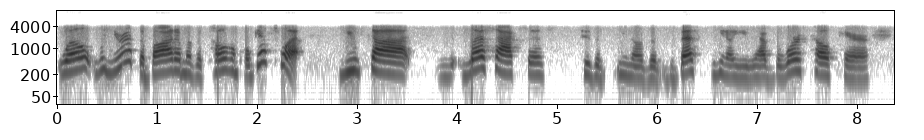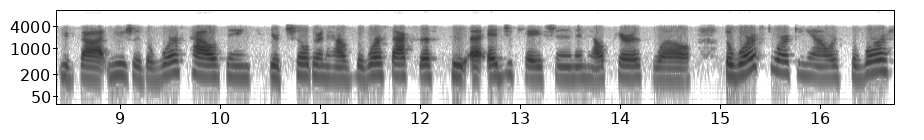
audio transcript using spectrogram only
Well when you're at the bottom of the totem pole guess what? You've got less access to the you know the, the best you know you have the worst health care you've got usually the worst housing. Your children have the worst access to uh, education and health care as well. The worst working hours the worst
